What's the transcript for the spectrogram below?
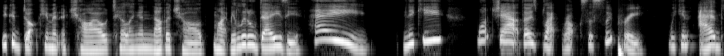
you could document a child telling another child, might be little Daisy, hey, Nikki, watch out, those black rocks are slippery we can add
